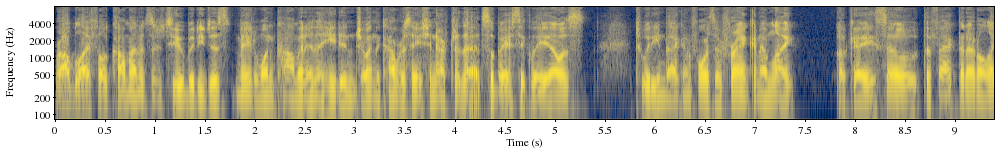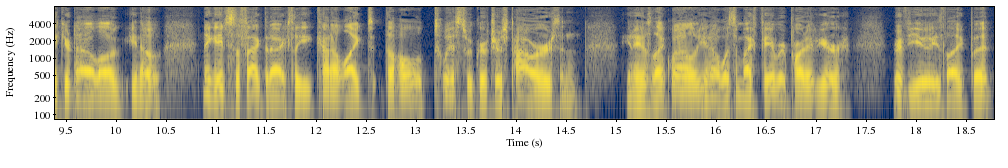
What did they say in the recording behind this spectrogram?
Rob Liefeld commented it too, but he just made one comment and then he didn't join the conversation after that. So basically, I was tweeting back and forth with Frank, and I'm like, okay, so the fact that I don't like your dialogue, you know, negates the fact that I actually kind of liked the whole twist with Grifter's powers. And, you know, he was like, well, you know, it wasn't my favorite part of your review. He's like, but,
